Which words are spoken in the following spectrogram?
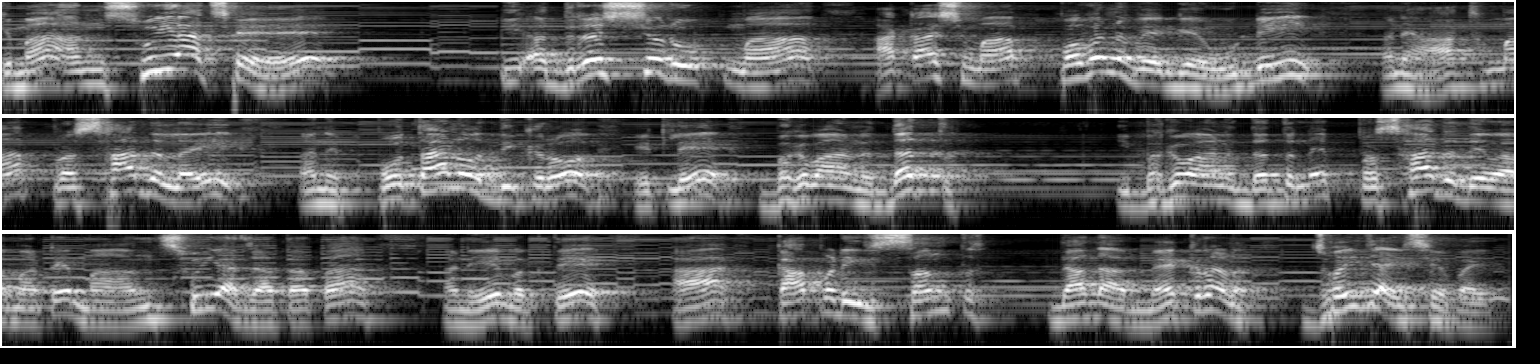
કે માં અનસુયા છે એ અદ્રશ્ય રૂપમાં આકાશમાં પવન વેગે ઉડી અને હાથમાં પ્રસાદ લઈ અને પોતાનો દીકરો એટલે ભગવાન દત્ત એ ભગવાન દત્તને પ્રસાદ દેવા માટે માં અનસુયા જાતા હતા. અને એ વખતે આ કાપડી સંત દાદા મેકરણ જોઈ જાય છે ભાઈ.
